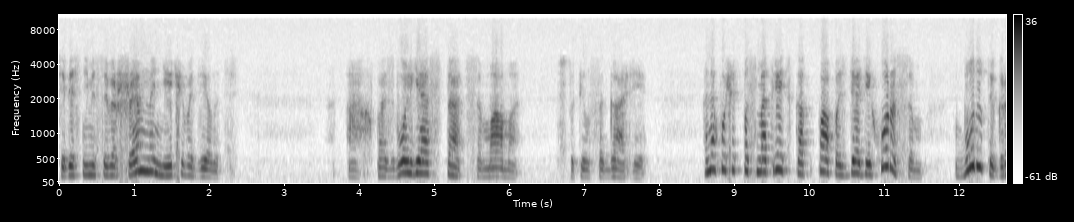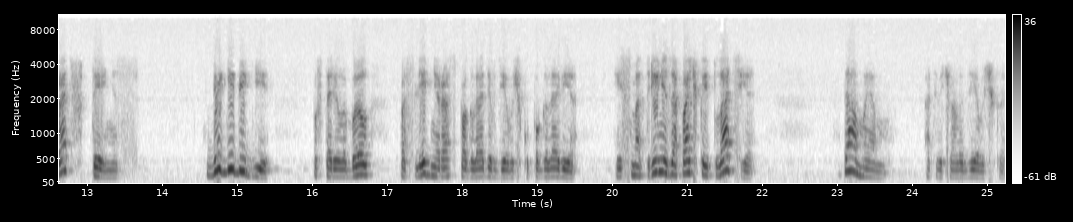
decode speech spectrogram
Тебе с ними совершенно нечего делать». «Ах, позволь я остаться, мама!» — вступился Гарри. «Она хочет посмотреть, как папа с дядей Хоросом будут играть в теннис». «Беги, беги!» — повторила Белл, последний раз погладив девочку по голове. «И смотри, не запачкай платье!» «Да, мэм», — отвечала девочка,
